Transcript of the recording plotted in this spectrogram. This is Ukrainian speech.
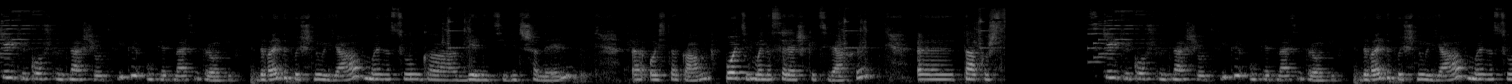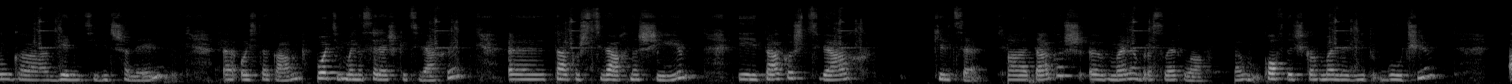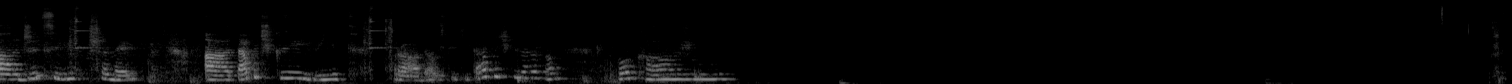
Скільки коштують наші аутфіти у 15 років? Давайте почну я. В мене сумка в Вінниці від Шанель. Е, ось така. Потім в мене сережки цвяхи. Е, також скільки коштують наші аутфіти у 15 років? Давайте почну я. В мене сумка в Вінниці від Шанель. Е, ось така. Потім в мене сережки цвяхи. Також цвях на шиї. І також цвях кільце. А також в мене браслет Love. Кофточка в мене від Gucci, а джинси від Chanel. А тапочки від Prada. Ось такі тапочки зараз вам покажу.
